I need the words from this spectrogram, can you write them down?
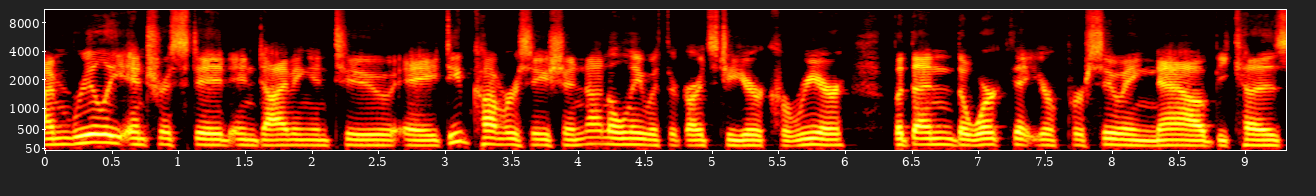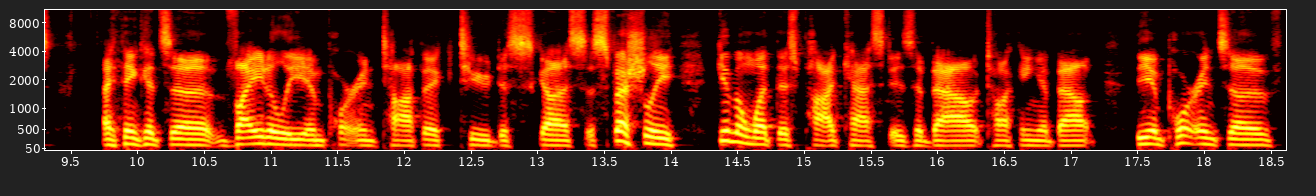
I'm really interested in diving into a deep conversation, not only with regards to your career, but then the work that you're pursuing now, because I think it's a vitally important topic to discuss, especially given what this podcast is about, talking about the importance of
